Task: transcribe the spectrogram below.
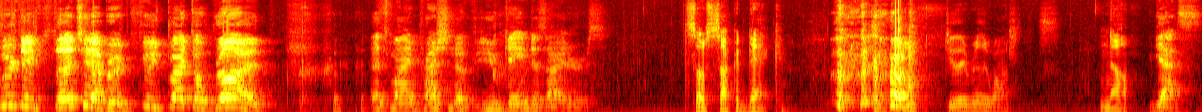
we're named Sledgehammer and Food Bright to Run. That's my impression of you game designers. So suck a dick. Do they really watch this? No. Yes.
